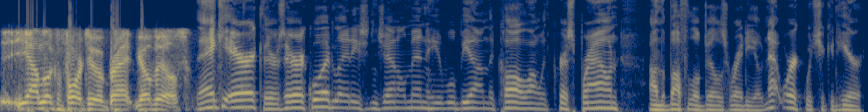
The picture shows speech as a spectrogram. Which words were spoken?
Yeah, I'm looking forward to it, Brent. Go Bills. Thank you, Eric. There's Eric Wood, ladies and gentlemen. He will be on the call along with Chris Brown on the Buffalo Bills Radio Network, which you can hear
